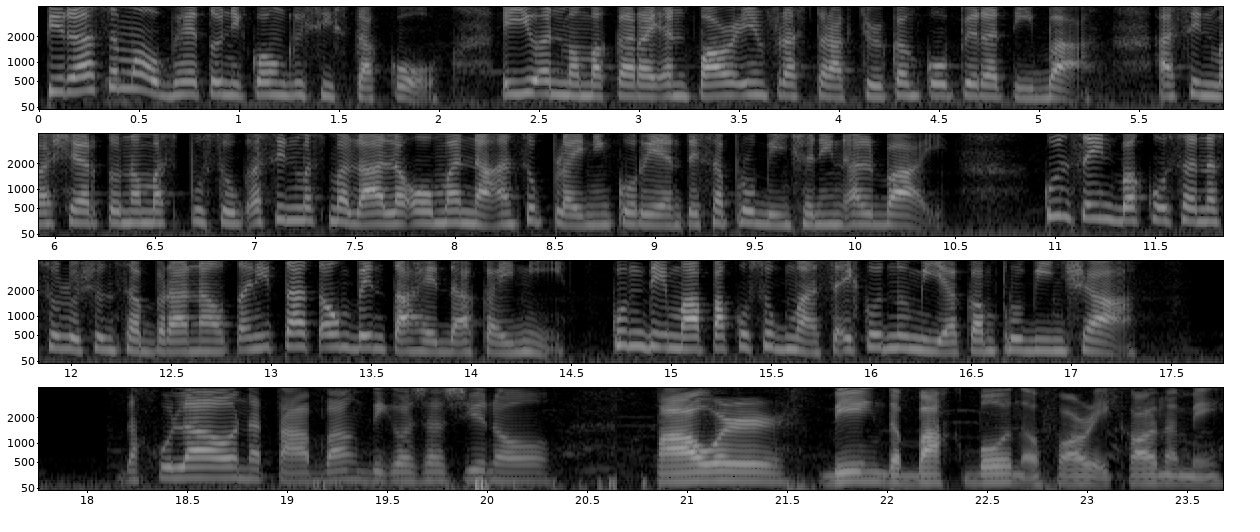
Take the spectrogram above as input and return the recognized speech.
Pira sa mga obheto ni kongresista ko, iyuan mamakaray ang power infrastructure kang kooperatiba. Asin masyerto na mas pusog asin mas malala o man na ang supply ning kuryente sa probinsya nin Albay. Kung sa inbakusa na solusyon sa brownout ang itataong bentahe da kay ni, kundi mapakusog man sa ekonomiya kang probinsya. Dakulao na tabang because as you know, power being the backbone of our economy,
